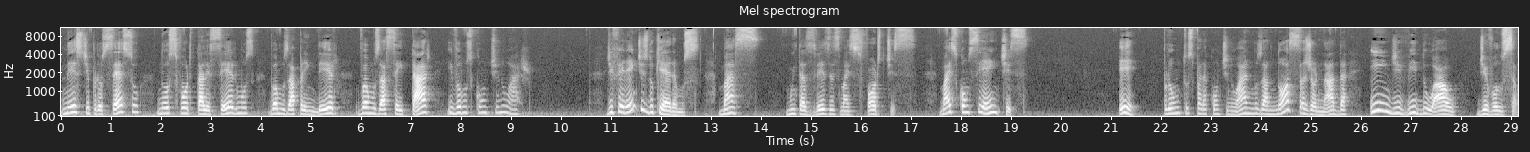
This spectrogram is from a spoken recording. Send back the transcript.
neste processo nos fortalecermos, vamos aprender, vamos aceitar e vamos continuar. Diferentes do que éramos, mas muitas vezes mais fortes, mais conscientes e prontos para continuarmos a nossa jornada individual de evolução.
